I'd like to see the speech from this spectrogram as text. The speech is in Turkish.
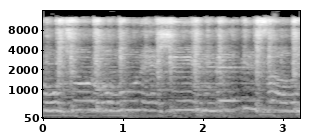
不住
